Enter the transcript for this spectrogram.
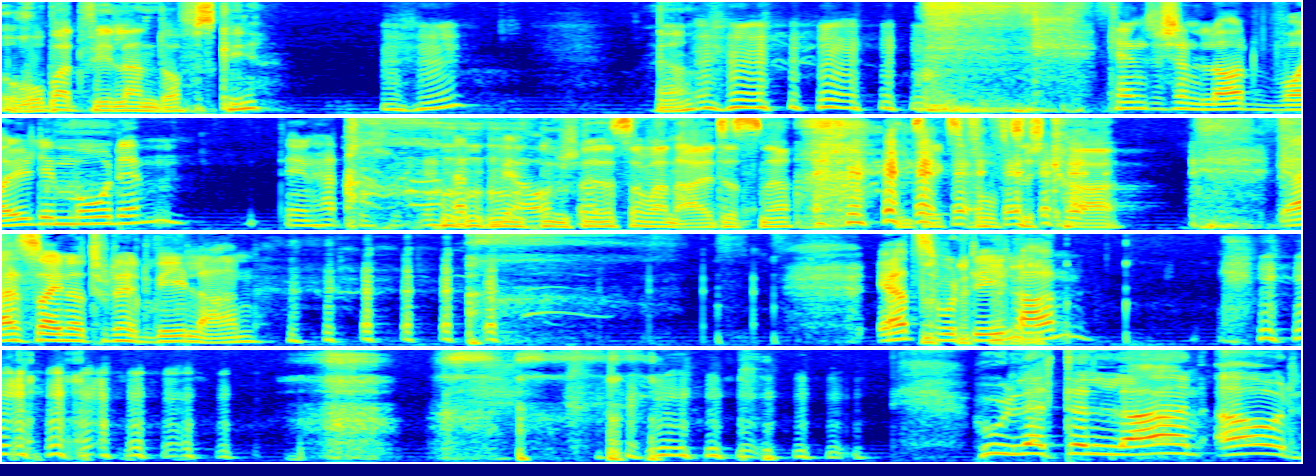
Robert Wielandowski. Mhm. Ja. Kennst du schon Lord Voldemodem? Den, hatte ich, den hatten wir auch Das schon. ist aber ein altes, ne? Mit 56k. Ja, so einer tut halt WLAN. R2D-LAN? Who let the LAN out?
